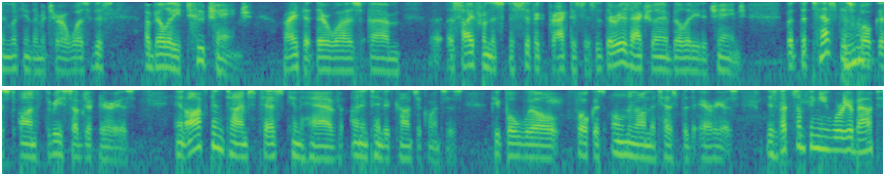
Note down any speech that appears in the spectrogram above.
in looking at the material was this ability to change, right? That there was, um, aside from the specific practices, that there is actually an ability to change. But the test is mm-hmm. focused on three subject areas, and oftentimes tests can have unintended consequences. People will focus only on the tested areas. Is that something you worry about?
